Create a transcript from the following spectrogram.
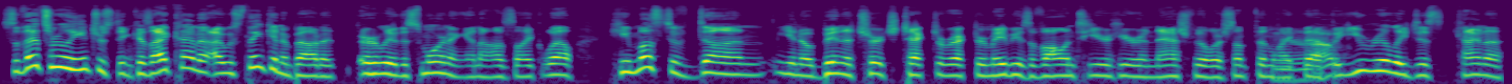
so that's really interesting because I kind of I was thinking about it earlier this morning, and I was like, well, he must have done, you know, been a church tech director, maybe as a volunteer here in Nashville or something like that. I- But you really just kind of.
